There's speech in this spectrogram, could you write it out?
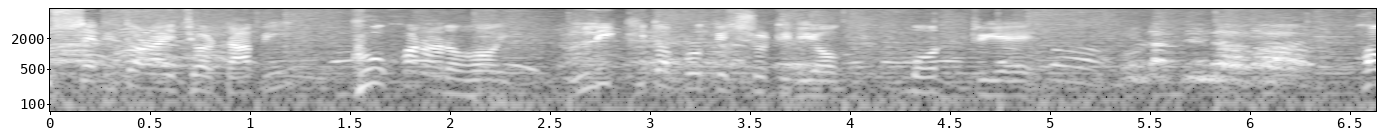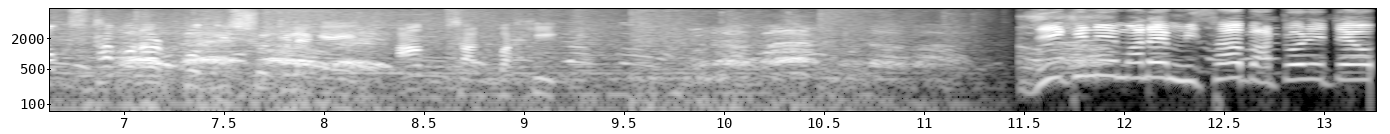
উচ্ছেদিত ৰাইজৰ দাবী ঘোষণা নহয় লিখিত প্ৰতিশ্ৰুতি দিয়ক মন্ত্ৰীয়ে সংস্থাপনৰ প্ৰতিশ্ৰুতি লাগে আমচাংবাসীক যিখিনি মানে মিছা বাতৰি তেওঁ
